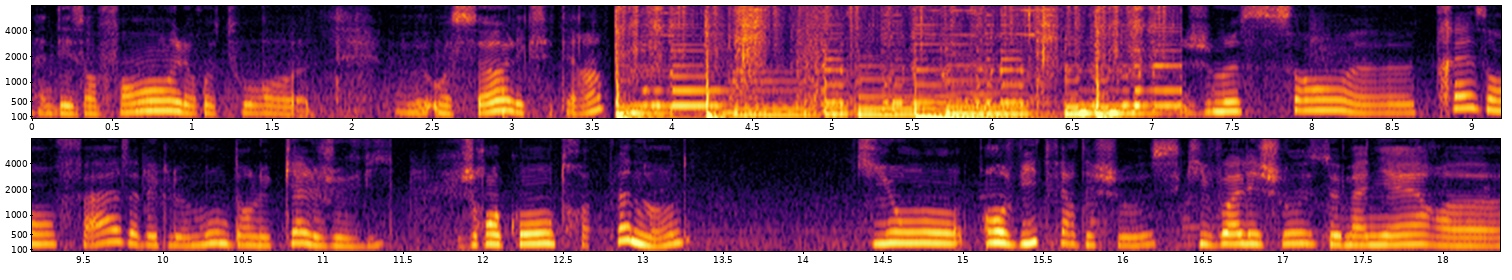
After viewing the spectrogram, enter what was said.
ben, des enfants, le retour euh, au sol, etc. Je me sens euh, très en phase avec le monde dans lequel je vis. Je rencontre plein de monde qui ont envie de faire des choses, qui voient les choses de manière, euh,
